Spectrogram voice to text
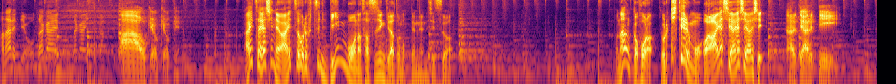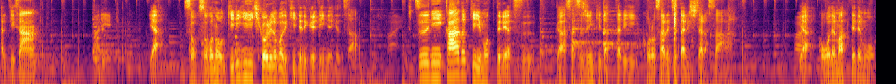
離れてよ。お互いお互い近づくあー、オッケーオッケーオッケー。あいつ怪しいね。あいつ俺普通に貧乏な殺人鬼だと思ってんだよね実は。なんかほら俺来てるもん。あ怪しい怪しい怪しい。アルティアルティ。アルティさん。何？いや、そ、そこのギリギリ聞こえるところで聞いててくれていいんだけどさ。普通にカードキー持ってるやつが殺人鬼だったり、殺されてたりしたらさ、いや、ここで待ってでも、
